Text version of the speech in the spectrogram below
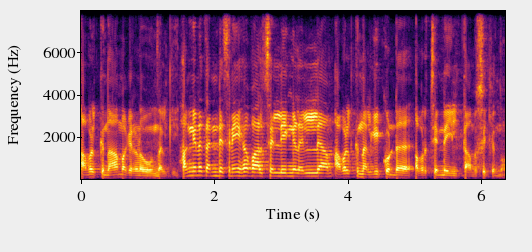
അവൾക്ക് നാമകരണവും നൽകി. അങ്ങനെ തന്റെ സ്നേഹവാത്സല്യങ്ങളെല്ലാം അവൾക്ക് നൽകിക്കൊണ്ട് അവർ ചെന്നൈയിൽ താമസിക്കുന്നു.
